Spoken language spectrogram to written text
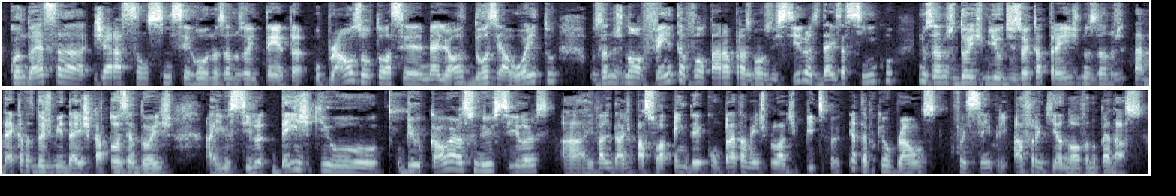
Quando essa geração se encerrou nos anos 80, o Browns voltou a ser melhor, 12 a 8. Os anos 90 voltaram para as mãos dos Steelers, 10 a 5. Nos anos 2000, 18 a 3. Nos anos, na década de 2010, 14 a 2. Aí o Steelers, desde que o, o Bill Cowher assumiu os Steelers, a rivalidade passou a pender completamente para o lado de Pittsburgh. E até porque o Browns foi sempre a franquia nova no pedaço.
